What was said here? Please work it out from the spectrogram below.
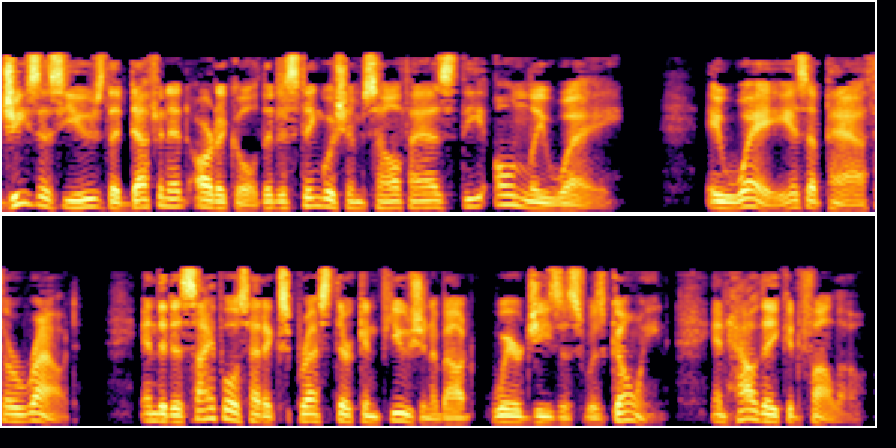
Jesus used the definite article to distinguish himself as the only way. A way is a path or route, and the disciples had expressed their confusion about where Jesus was going and how they could follow.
